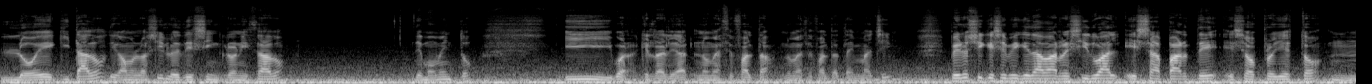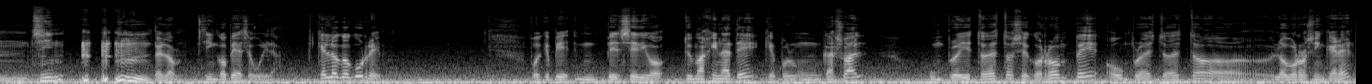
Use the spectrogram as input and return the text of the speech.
lo he quitado, digámoslo así, lo he desincronizado de momento. Y bueno, es que en realidad no me hace falta, no me hace falta Time Machine. Pero sí que se me quedaba residual esa parte, esos proyectos mmm, sin, perdón, sin copia de seguridad. ¿Qué es lo que ocurre? Pues que pensé, digo, tú imagínate que por un casual un proyecto de esto se corrompe o un proyecto de esto lo borro sin querer.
